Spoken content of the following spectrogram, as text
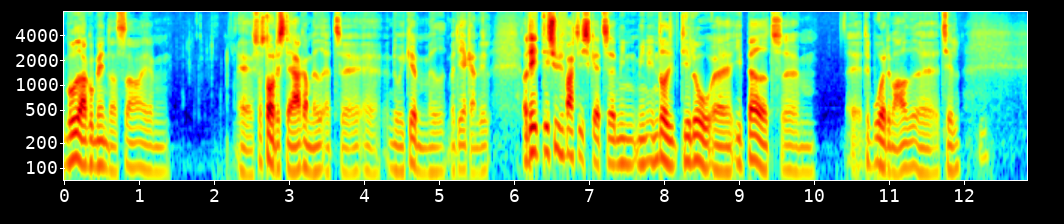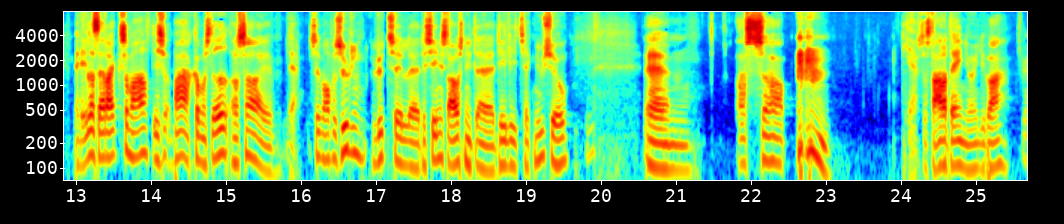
modargumenter, så, øhm, uh, så står det stærkere med at uh, nå igennem med, med det, jeg gerne vil. Og det, det synes jeg faktisk, at uh, min, min indre dialog uh, i badet, uh, uh, det bruger jeg det meget uh, til. Men ellers er der ikke så meget. Det er bare at komme afsted, og så øh, ja, sætte mig op på cyklen, lytte til øh, det seneste afsnit af Daily Tech News Show. Mm. Øhm, og så, ja, så starter dagen jo egentlig bare. Ja.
